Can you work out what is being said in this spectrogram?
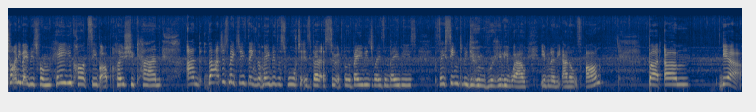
Tiny babies from here you can't see, but up close you can. And that just makes me think that maybe this water is better suited for the babies, raising babies, because they seem to be doing really well, even though the adults aren't. But, um, yeah.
